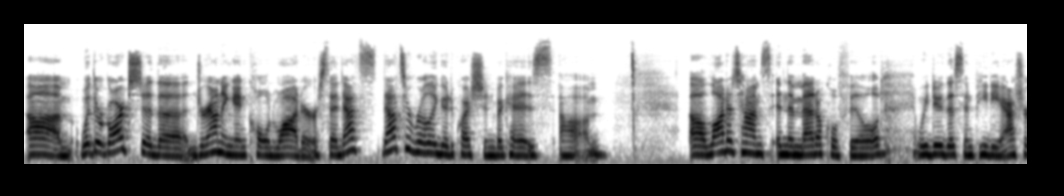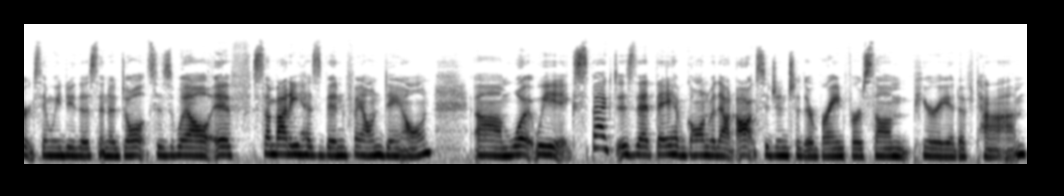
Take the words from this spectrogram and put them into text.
Um, with regards to the drowning in cold water, so that's that's a really good question because um, a lot of times in the medical field, we do this in pediatrics and we do this in adults as well. If somebody has been found down, um, what we expect is that they have gone without oxygen to their brain for some period of time.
